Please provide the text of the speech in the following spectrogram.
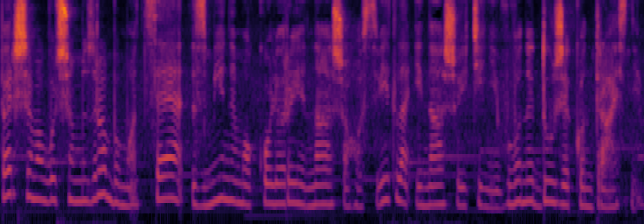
Перше, мабуть, що ми зробимо, це змінимо кольори нашого світла і нашої тіні. Вони дуже контрастні.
